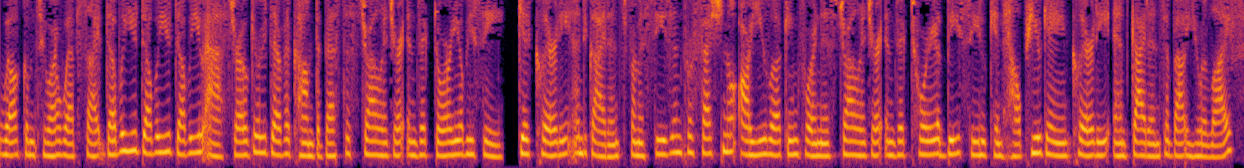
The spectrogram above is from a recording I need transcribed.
Welcome to our website www.astrogurudeva.com, the best astrologer in Victoria, BC. Get clarity and guidance from a seasoned professional. Are you looking for an astrologer in Victoria, BC who can help you gain clarity and guidance about your life?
